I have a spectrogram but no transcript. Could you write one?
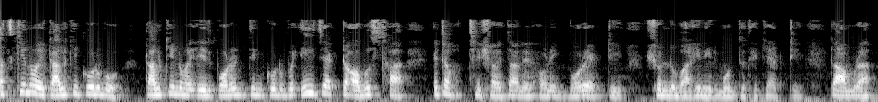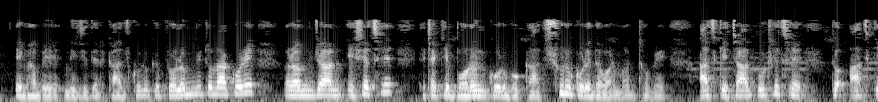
আজকে নয়, কালকে করব। কালকে নয়, এর পরের দিন করব। এই যে একটা অবস্থা, এটা হচ্ছে শয়তানের অনেক বড় একটি সৈন্যবাহিনীর মধ্য থেকে একটি। তো আমরা এভাবে নিজেদের কাজগুলোকে প্রলম্বিত না করে রমজান এসেছে, এটাকে বরণ করব কাজ শুরু করে দেওয়ার মাধ্যমে। আজকে চাঁদ উঠেছে, তো আজকে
